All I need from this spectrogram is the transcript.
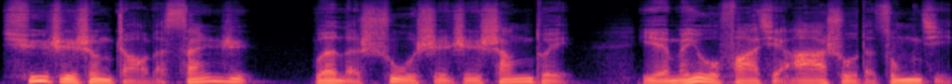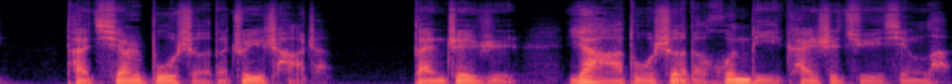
屈志胜找了三日，问了数十支商队，也没有发现阿树的踪迹。他锲而不舍地追查着。但这日，亚度社的婚礼开始举行了。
